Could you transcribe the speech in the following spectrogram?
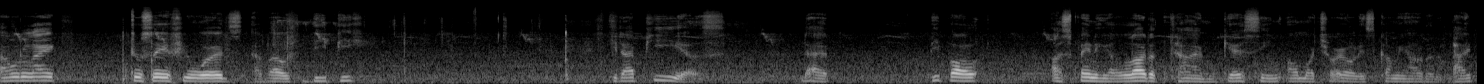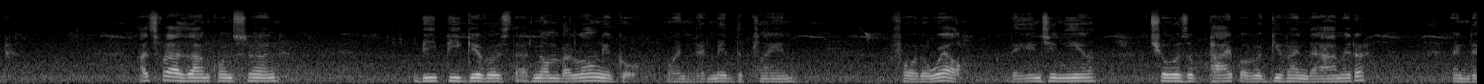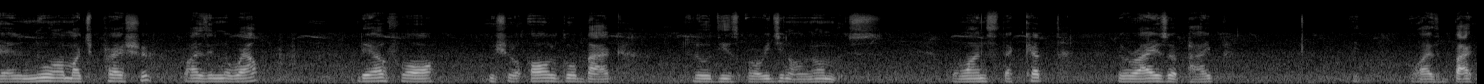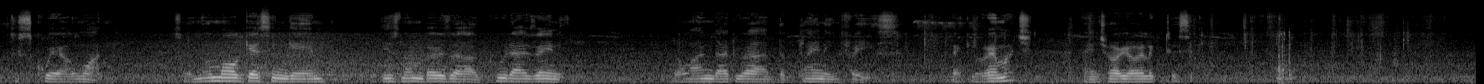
I would like to say a few words about BP. It appears that people are spending a lot of time guessing how much oil is coming out of the pipe. As far as I'm concerned, BP gave us that number long ago when they made the plan for the well. The engineer chose a pipe of a given diameter and they knew how much pressure was in the well. Therefore, we should all go back to these original numbers. Once they cut the riser pipe, it was back to square one. So no more guessing game. These numbers are good as any. The one that we are at the planning phase. Thank you very much. Enjoy your electricity.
